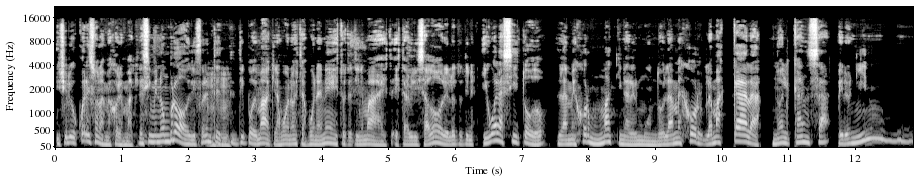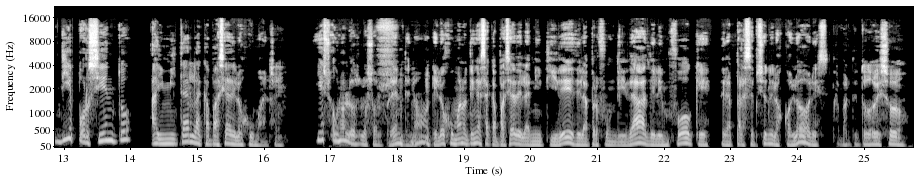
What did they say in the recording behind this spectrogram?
Y yo le digo, ¿cuáles son las mejores máquinas? Y me nombró diferentes tipos de máquinas. Bueno, esta es buena en esto, este tiene más estabilizador, el otro tiene... Igual así todo, la mejor máquina del mundo, la mejor, la más cara, no alcanza, pero ni un 10% a imitar la capacidad de los humanos. Sí. Y eso a uno lo, sorprende, ¿no? Que el ojo humano tenga esa capacidad de la nitidez, de la profundidad, del enfoque, de la percepción de los colores. Aparte, todo eso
